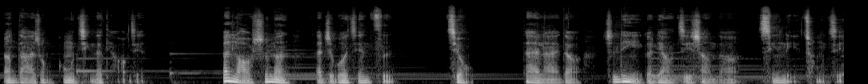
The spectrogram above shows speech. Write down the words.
让大众共情的条件。但老师们在直播间自救。带来的是另一个量级上的心理冲击。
